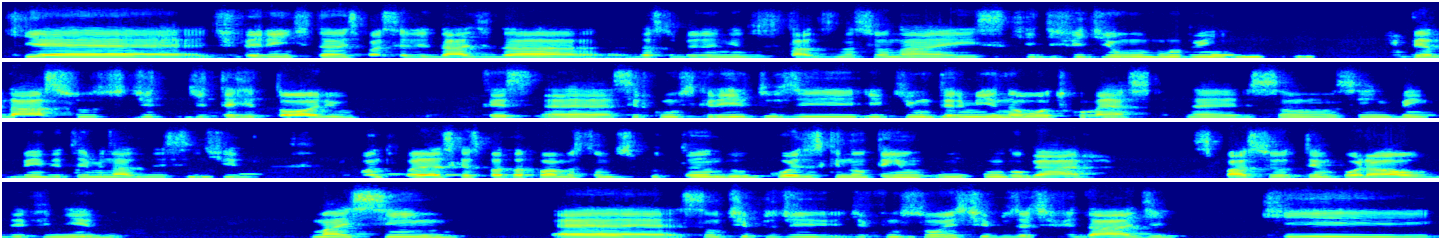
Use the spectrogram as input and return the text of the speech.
que é diferente da espacialidade da, da soberania dos Estados nacionais, que dividiam o mundo em, em pedaços de, de território é, circunscritos e, e, que um termina, o outro começa. Né? Eles são assim bem, bem determinados nesse sentido. Enquanto parece que as plataformas estão disputando coisas que não têm um, um lugar espaço-temporal definido, mas sim é, são tipos de, de funções, tipos de atividade que,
